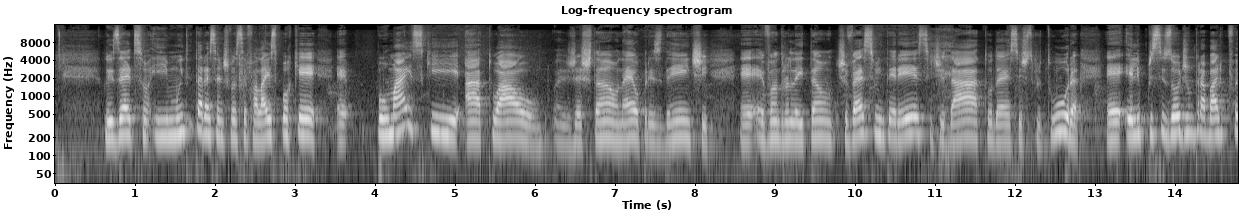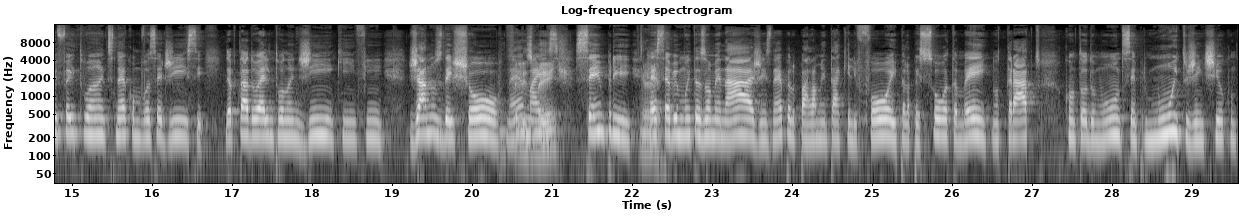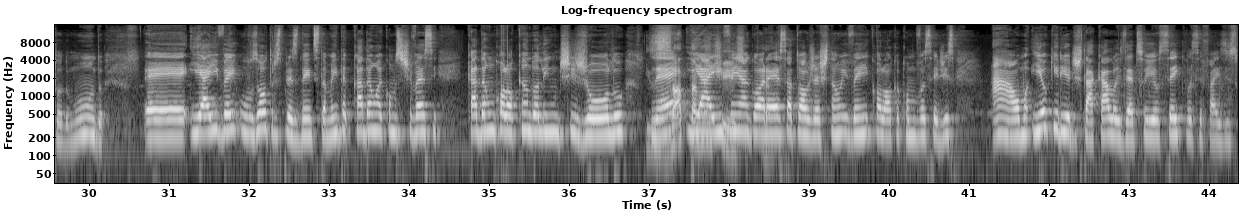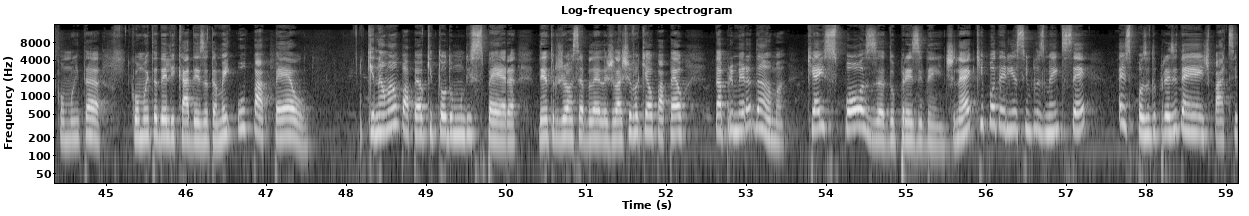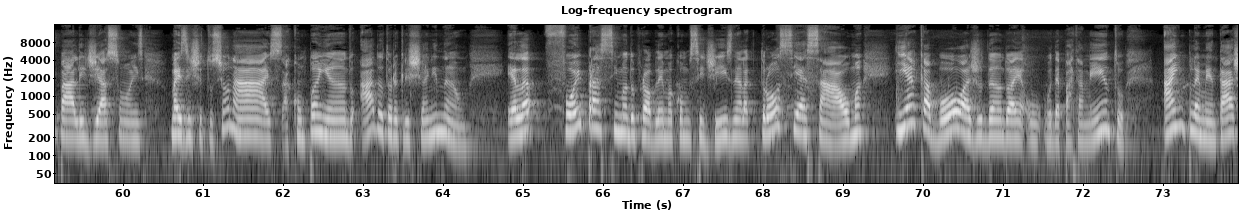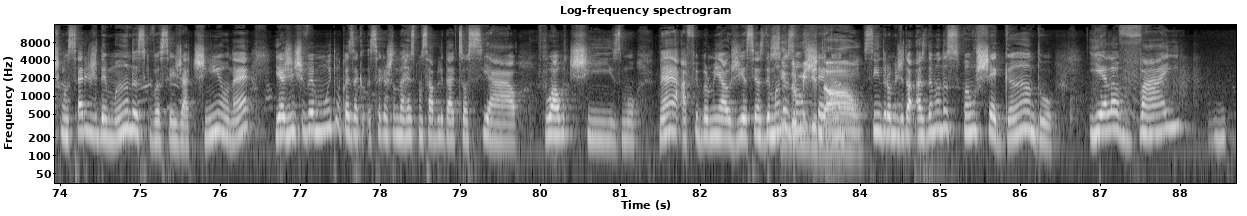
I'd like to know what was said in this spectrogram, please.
Luiz Edson, e muito interessante você falar isso, porque é, por mais que a atual eh, gestão, né, o presidente é, Evandro Leitão, tivesse o interesse de dar toda essa estrutura, é, ele precisou de um trabalho que foi feito antes, né, como você disse, deputado Wellington Landim, que enfim já nos deixou, né, mas sempre é. recebe muitas homenagens, né, pelo parlamentar que ele foi, pela pessoa também, no trato com todo mundo, sempre muito gentil com todo mundo. É, e aí veio os outros presidentes também, então, cada um é como se estivesse cada um colocando ali um tijolo, Exatamente né? E aí vem isso, agora essa atual gestão e vem e coloca, como você disse, a alma. E eu queria destacar, Luiz Edson, e eu sei que você faz isso com muita, com muita delicadeza também, o papel que não é um papel que todo mundo espera dentro de uma Assembleia Legislativa, que é o papel da primeira dama, que é a esposa do presidente, né? Que poderia simplesmente ser a esposa do presidente, participar ali de ações mais institucionais, acompanhando. A doutora Cristiane, não. Ela foi para cima do problema, como se diz, né? ela trouxe essa alma e acabou ajudando a, o, o departamento a implementar, acho que uma série de demandas que vocês já tinham, né? E a gente vê muita coisa, essa questão da responsabilidade social, o autismo, né? A fibromialgia, assim, as demandas síndrome vão chegando. Down. Síndrome de Down. As demandas vão chegando e ela vai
